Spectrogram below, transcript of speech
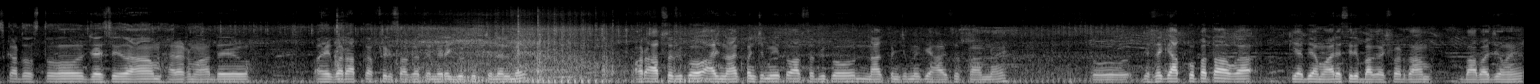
नमस्कार दोस्तों, जय श्री राम, हर हर महादेव। और एक बार आपका फिर स्वागत है मेरे यूट्यूब चैनल में। और आप सभी को आज नाग पंचमी है तो आप सभी को नाग पंचमी की हार्दिक शुभकामनाएँ। तो जैसे कि आपको पता होगा कि अभी हमारे श्री बागेश्वर धाम बाबा जो हैं,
